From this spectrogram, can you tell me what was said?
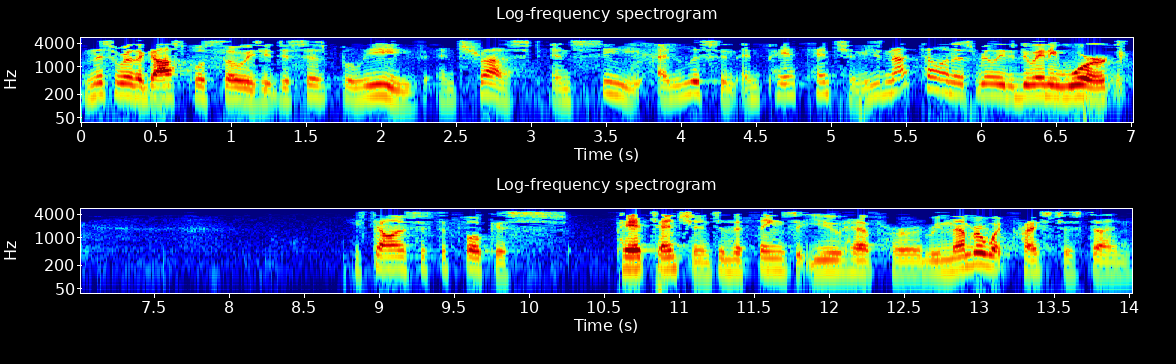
And this is where the gospel is so easy. It just says believe and trust and see and listen and pay attention. He's not telling us really to do any work. He's telling us just to focus, pay attention to the things that you have heard. Remember what Christ has done.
